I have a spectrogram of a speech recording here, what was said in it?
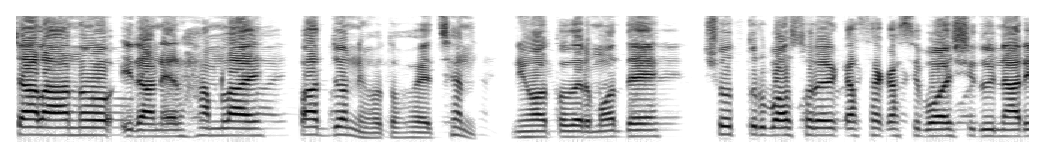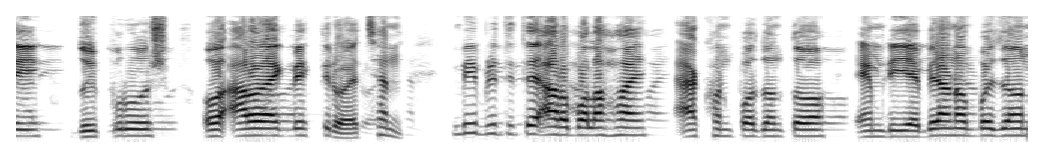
চালানো ইরানের হামলায় পাঁচজন নিহত হয়েছেন। নিহতদের মধ্যে সত্তর বছরের কাছাকাছি বয়সী দুই নারী, দুই পুরুষ ও আরও এক ব্যক্তি রয়েছেন। বিবৃতিতে আরও বলা হয়, এখন পর্যন্ত এমডিএ বিরানব্বই জন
